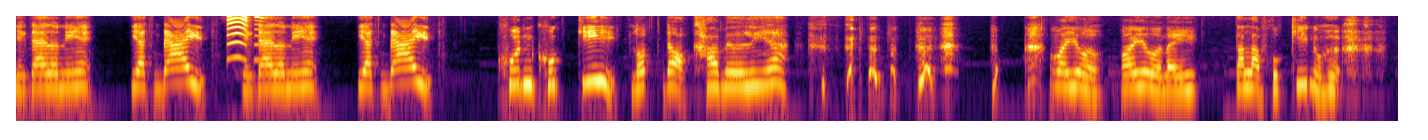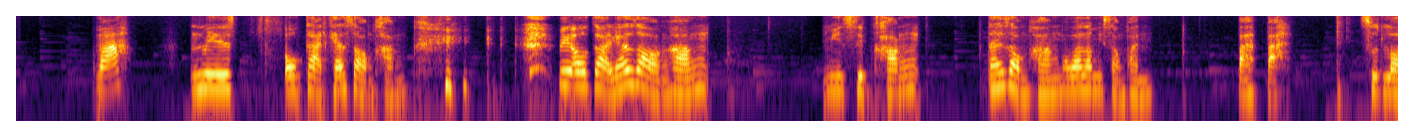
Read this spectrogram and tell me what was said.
อยากได้ตัวนี้ อยากได้ อยากได้ตัวนี้ อยากได้ คุณคุกกี้รสดอกคาเมเลีย มาอยู่มาอยู่ในตลับคุกกี้หนูเหอะมามันมีโอกาสแค่สองครั้ง มีโอกาสแค่สองครั้ง มีสิบครั้ง ได้สองครั้ง เพราะว่าเรามีสองพันปไปสุดหล่อ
